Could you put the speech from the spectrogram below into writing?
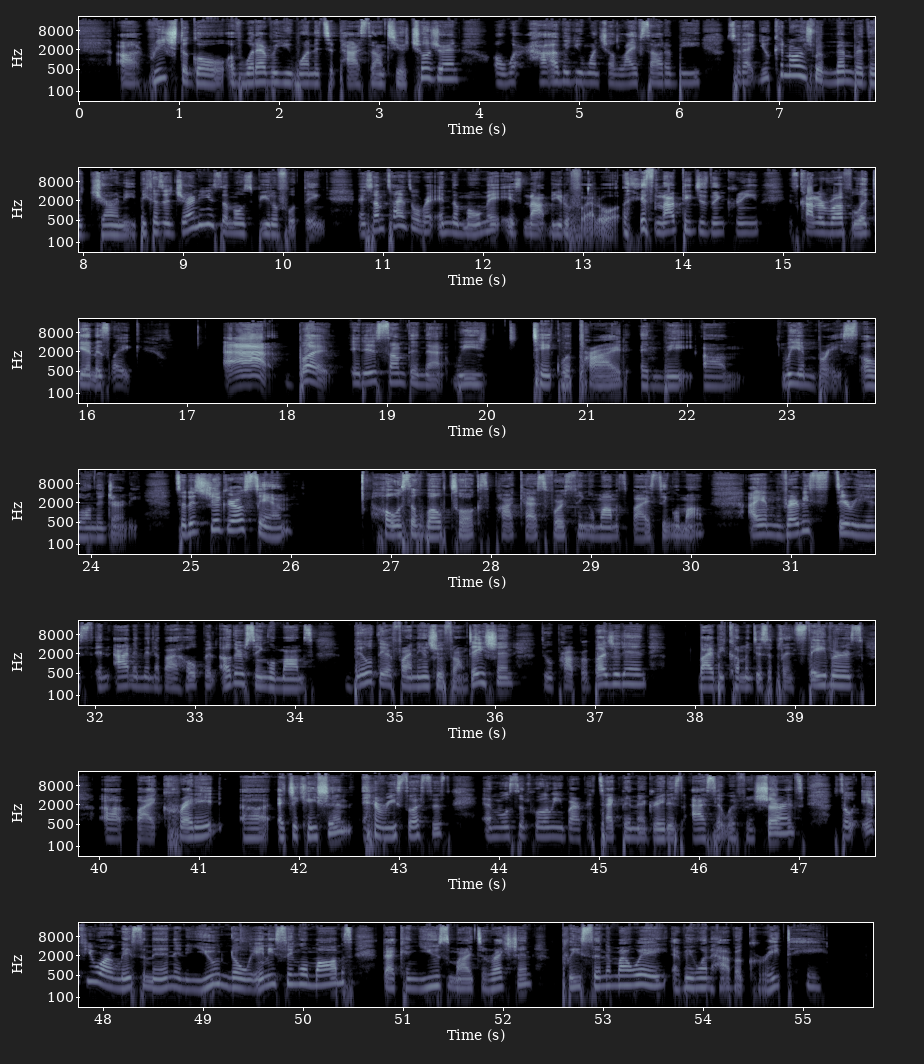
uh, reach the goal of whatever you wanted to pass down to your children or what, however you want your lifestyle to be so that you can always remember the journey because the journey is the most beautiful thing. And sometimes when we're in the moment it's not beautiful at all. It's not peaches and cream. It's kind of rough looking. It's like ah but it is something that we take with pride and we um we embrace along the journey. So this is your girl Sam, host of Wealth Talks podcast for single moms by a single mom. I am very serious and adamant about helping other single moms build their financial foundation through proper budgeting, by becoming disciplined savers, uh, by credit, uh, education, and resources, and most importantly, by protecting their greatest asset with insurance. So, if you are listening and you know any single moms that can use my direction, Please send them my way. Everyone, have a great day.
